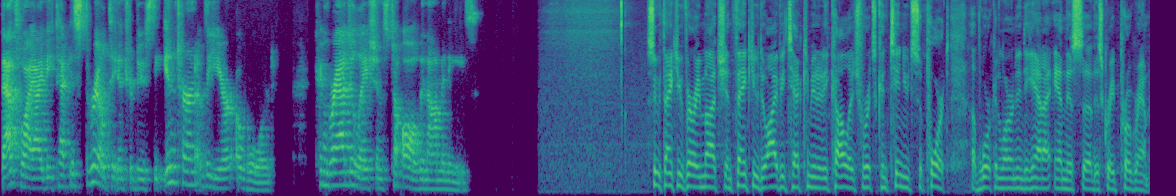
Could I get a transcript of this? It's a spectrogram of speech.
That's why Ivy Tech is thrilled to introduce the Intern of the Year Award. Congratulations to all the nominees. Sue, thank you very much, and thank you to Ivy Tech Community College for its continued support of Work and Learn Indiana and this, uh, this great program.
